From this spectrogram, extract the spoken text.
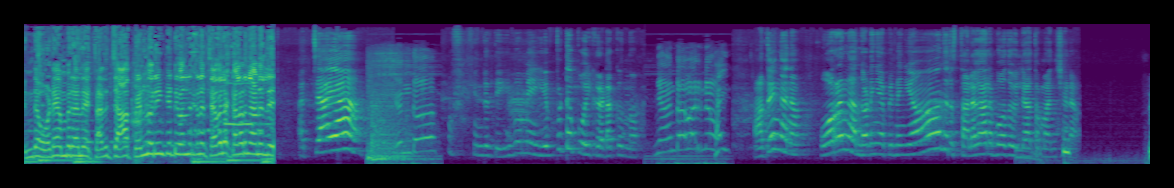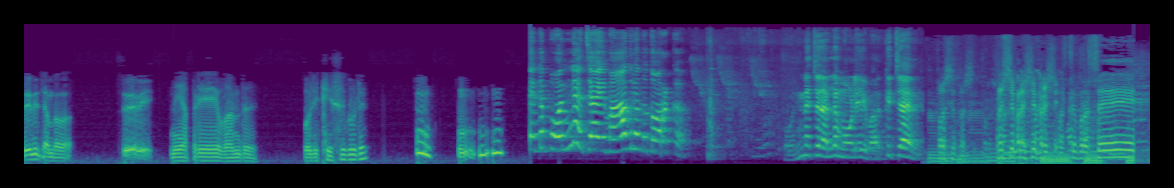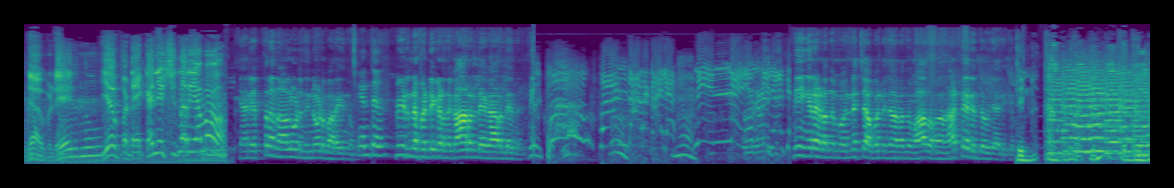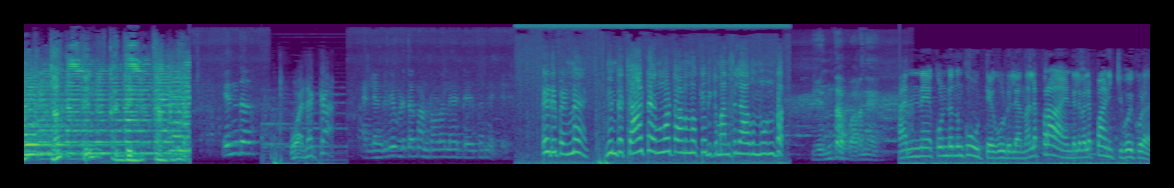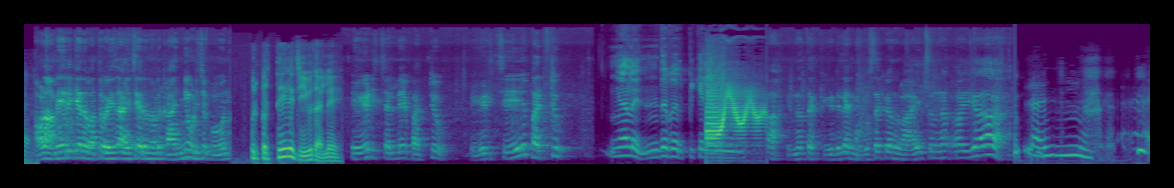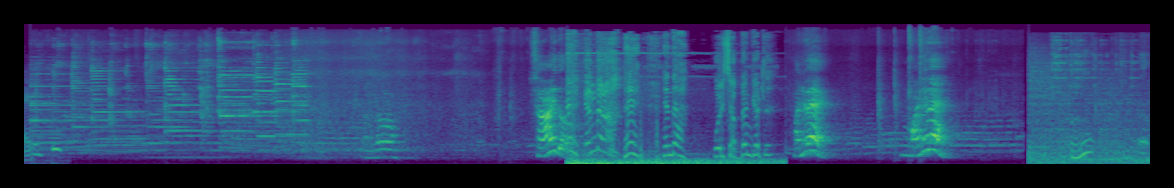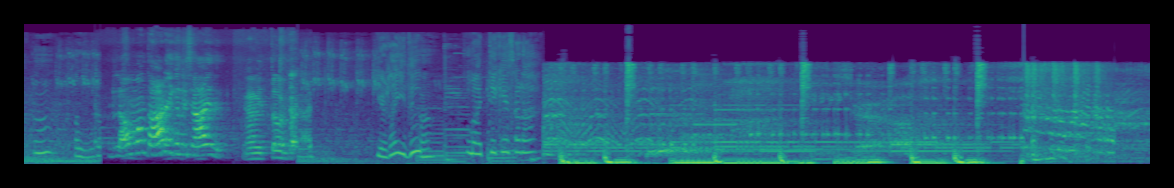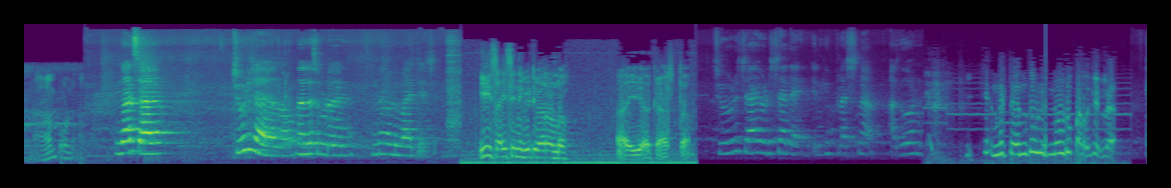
എന്റെ ഒടയമ്പരനെ ചതിച്ച ആ പെണ്ണൊരിയും കെട്ടി വന്നിരിക്കുന്ന ചെവല കളറിലാണല്ലേ? അച്ചായ! എന്തോ? എന്റെ ദൈവമേ എവിടെ പോയി കിടക്കുന്നു? ഞാൻ അതെങ്ങനെ? ഉറങ്ങാൻ തുടങ്ങിയ പിന്നെ യാതൊരു സ്ഥലകാല ബോധവും ഇല്ലാത്ത മനുഷ്യനാ. ശരി ചന്ദ്രത ശരി. നീ അപ്പടിയേ വന്ന് ഒരു കേസ് കൂടെ. എന്റെ പൊന്നച്ചായ വാതിലൊന്ന് തുറക്ക്. പൊന്നച്ഛനല്ല Molly വർക്കിച്ചായ fresh fresh fresh fresh. Fresh fresh. എവിടെയായിരുന്നു? അന്വേഷിച്ചെന്നറിയാമോ? ഞാൻ എത്ര നാളോട് നിന്നോട് പറയുന്നു? എന്ത്? വീടിന്റെ ഫ്രണ്ടിൽ കിടന്ന് കാറല്ലേ കാറല്ലേ നീ- ഇങ്ങനെ കിടന്ന് പൊന്നച്ചാ പൊന്നച്ചാ നടന്ന് വാ തുറന്ന നാട്ടുകാർ എന്തോ വിചാരിക്കും. എന്ത്? അല്ലെങ്കിൽ ഇവിടുത്തെ കൺട്രോളെല്ലാം എന്റെ കയ്യിൽ തന്നെ എടി പെണ്ണെ നിന്റെ ചാട്ട എങ്ങോട്ടാണെന്നൊക്കെ എനിക്ക് മനസ്സിലാകുന്നുണ്ട് എന്താ പറഞ്ഞേ? എന്നെ കൊണ്ടൊന്നും കൂട്ടിയേ കൂടില്ല. നല്ല പ്രായണ്ടല്ലേ വല്ല പണിക്ക് പോയിക്കൂടെ? അവൾ അമേരിക്കയിൽ നിന്ന് പത്ത് പൈസ അയച്ചു തരുന്നോണ്ട്. കഞ്ഞി കുടിച്ച് പോകുന്നു. ഒരു പ്രത്യേക ജീവിതല്ലേ? പേടിച്ചല്ലേ പറ്റൂ? പേടിച്ചേ പറ്റൂ. നിങ്ങൾ എന്ത് വെറുപ്പിക്കല ആ ഇന്നത്തെ കീടിലെ ന്യൂസൊക്കെ ഒന്ന് വായിച്ചെന്ന് അയ്യോ. എന്താ? ഒരു ശബ്ദം കേട്ട്. മനുവേ മനുവേ. ഷായത് എടാ ഇത് മറ്റേ കേസാടാ. എന്നാ ചായ? ചൂട് ചായ നല്ല ചൂട് എന്നാ മാറ്റി വെച്ചു. ഈ സൈസിന് വീട്ടിൽ വേറെ ഉണ്ടോ? അയ്യോ കഷ്ടം. ചായ കുടിച്ചാലേ എനിക്ക് പ്രശ്ന. അതുകൊണ്ട് എന്നിട്ട് എന്തും എന്നോട് പറഞ്ഞില്ല.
